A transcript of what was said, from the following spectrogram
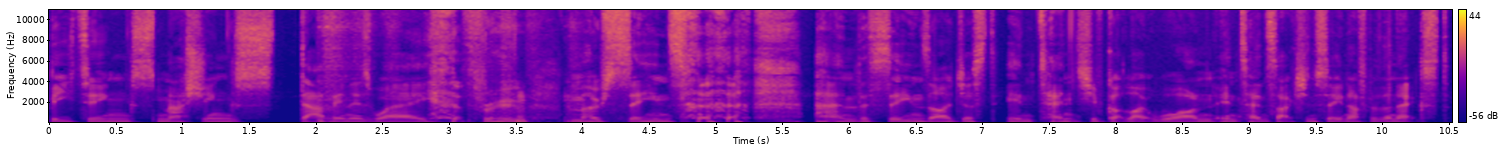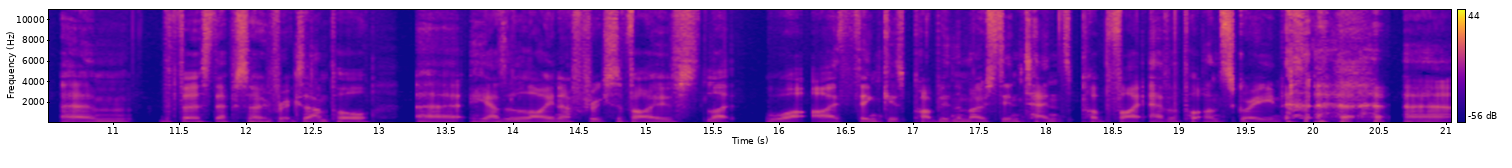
beating, smashing, stabbing his way through most scenes. and the scenes are just intense. You've got like one intense action scene after the next. Um, the first episode, for example, uh, he has a line after he survives, like what I think is probably the most intense pub fight ever put on screen. uh,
